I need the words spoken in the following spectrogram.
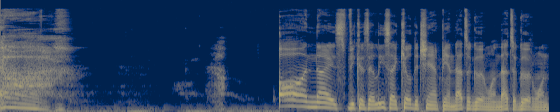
Ah. Oh, nice. Because at least I killed the champion. That's a good one. That's a good one.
